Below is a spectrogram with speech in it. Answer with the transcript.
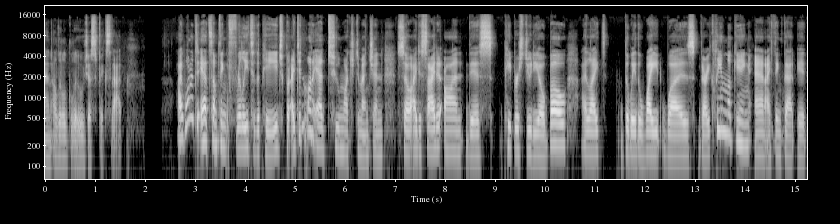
and a little glue just fixed that. I wanted to add something frilly to the page, but I didn't want to add too much dimension, so I decided on this Paper Studio bow. I liked the way the white was very clean looking, and I think that it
